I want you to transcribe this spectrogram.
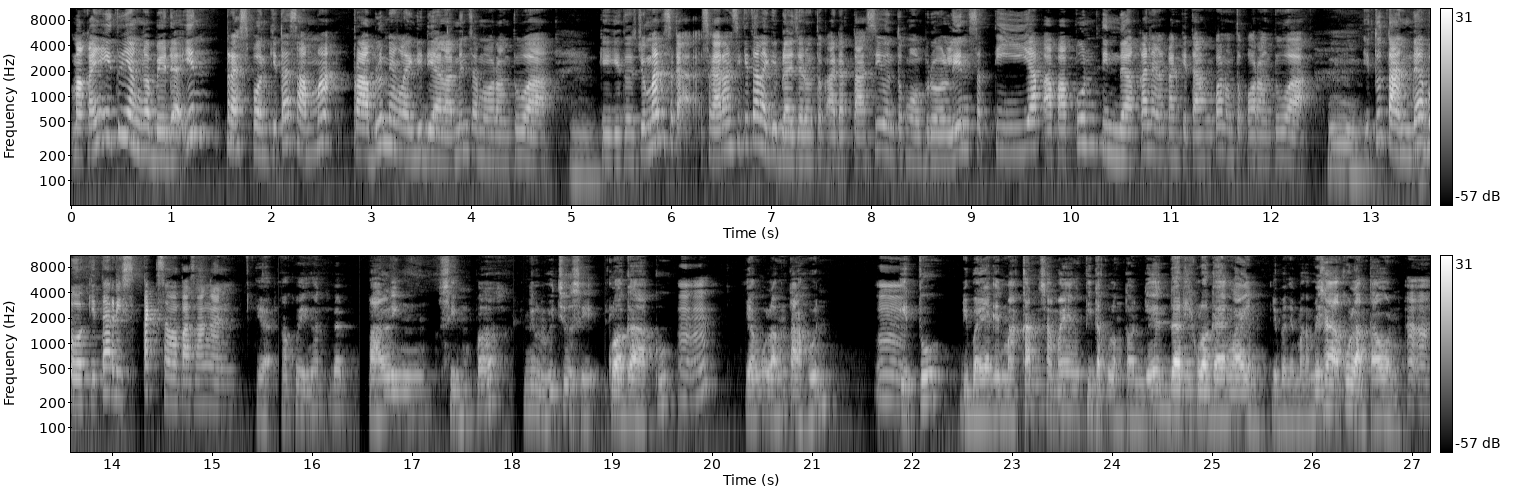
makanya itu yang ngebedain respon kita sama problem yang lagi dialamin sama orang tua Hmm. kayak gitu cuman seka- sekarang sih kita lagi belajar untuk adaptasi untuk ngobrolin setiap apa pun tindakan yang akan kita lakukan untuk orang tua Hmm. itu tanda bahwa kita respect sama pasangan Ya, aku ingat Beb, paling simple, ini lucu sih. Keluarga aku Mm-mm. yang ulang tahun Hmm. itu dibayarin makan sama yang tidak ulang tahun jadi dari keluarga yang lain dibayarin makan misalnya aku ulang tahun Heeh.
